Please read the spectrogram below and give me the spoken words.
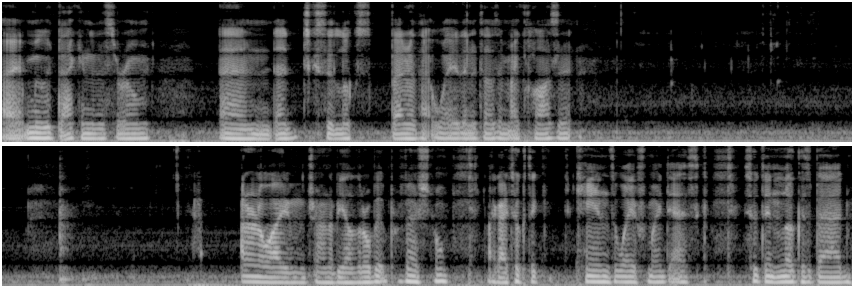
I moved back into this room and uh, cause it looks better that way than it does in my closet. I don't know why I'm trying to be a little bit professional. Like I took the cans away from my desk so it didn't look as bad.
